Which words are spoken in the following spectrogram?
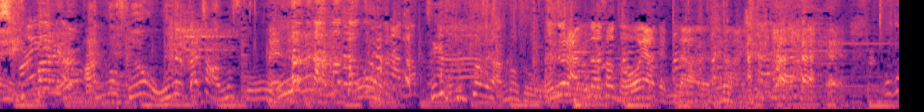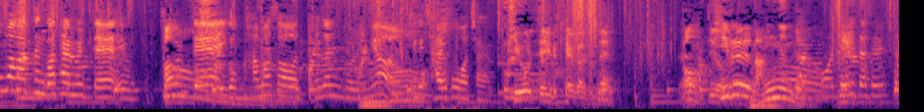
신발을 안 넣었어요. 오늘 깔창 안 넣었어. 오늘은 안 넣었다고? 되게 불편해, 안 넣어서. 오늘 안 넣어서 넣어야 된다. 고구마 같은 거 삶을 때, 이거 구울 때 이거 감아서 전자레인지 돌리면 되게 잘 구워져요. 비올 때 이렇게 해가지고. 어, 길을 막는다. 어, 재밌다, 재밌다.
